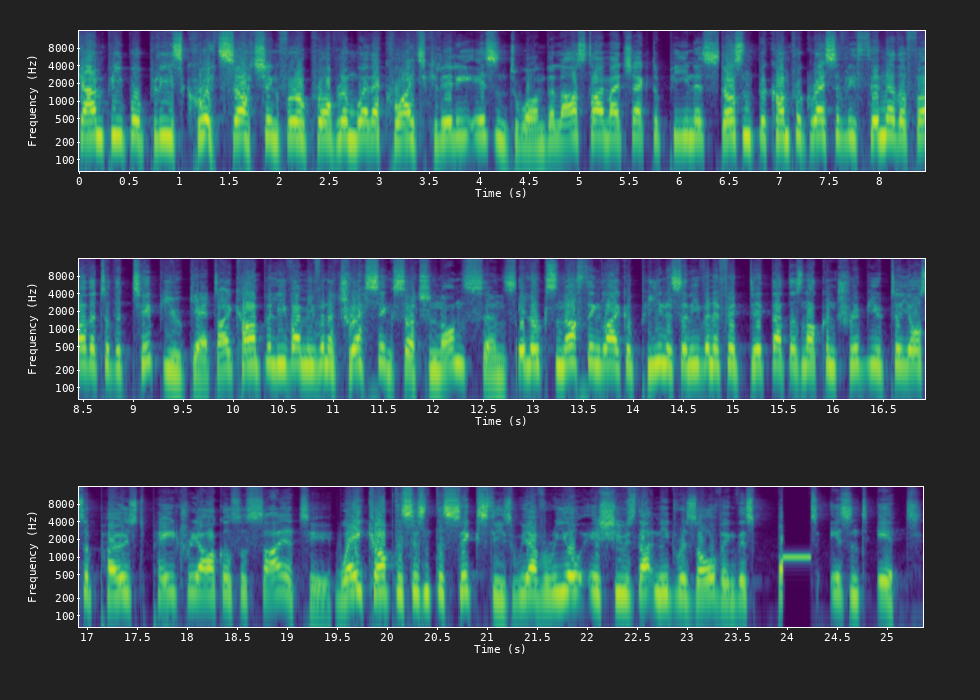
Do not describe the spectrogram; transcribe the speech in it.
Can people please quit searching for a problem where there quite clearly isn't one? The last time I checked, a penis doesn't become progressively thinner the further to the tip you get. I can't believe I'm even addressing such nonsense. It looks nothing like a penis, and even if it did, that does not contribute to your supposed patriarchal society. Wake up, this isn't the 60s. We have real issues that need resolving. This isn't it.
